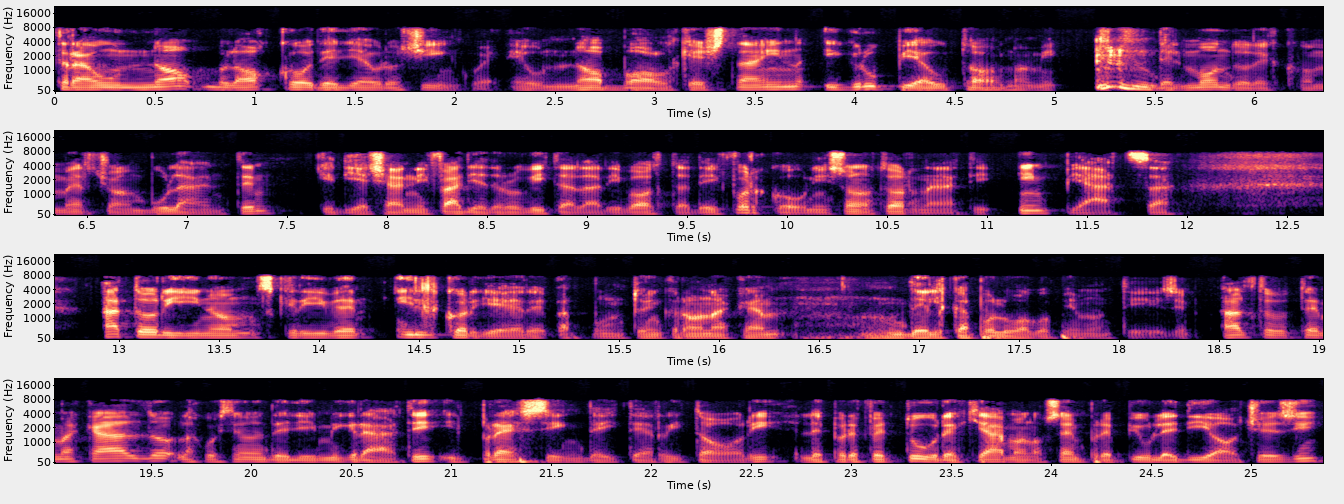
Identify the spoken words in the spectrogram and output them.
Tra un no blocco degli Euro 5 e un no Bolkestein, i gruppi autonomi del mondo del commercio ambulante, che dieci anni fa diedero vita alla rivolta dei forconi, sono tornati in piazza a Torino, scrive il Corriere, appunto in cronaca del capoluogo piemontese. Altro tema caldo, la questione degli immigrati, il pressing dei territori, le prefetture chiamano sempre più le diocesi,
